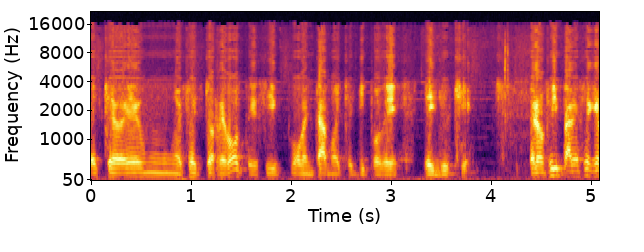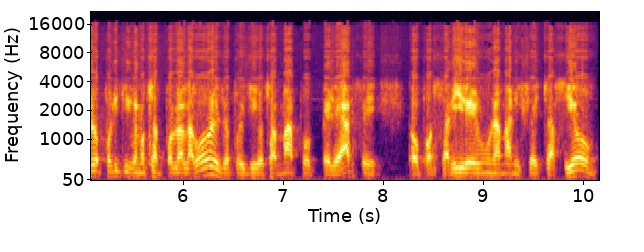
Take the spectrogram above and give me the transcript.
este es un efecto rebote si fomentamos este tipo de industria. Pero en fin, parece que los políticos no están por la labor, los políticos están más por pelearse o por salir en una manifestación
